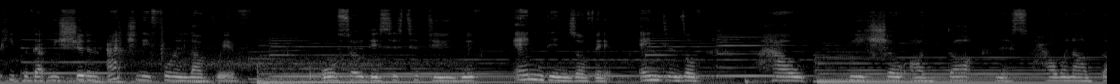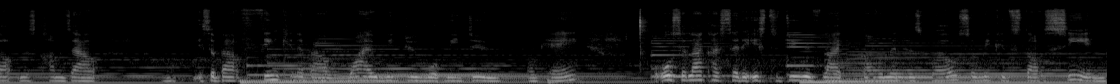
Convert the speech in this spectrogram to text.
people that we shouldn't actually fall in love with. But also, this is to do with endings of it, endings of how we show our darkness, how when our darkness comes out, it's about thinking about why we do what we do, okay? Also, like I said, it is to do with like government as well, so we could start seeing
